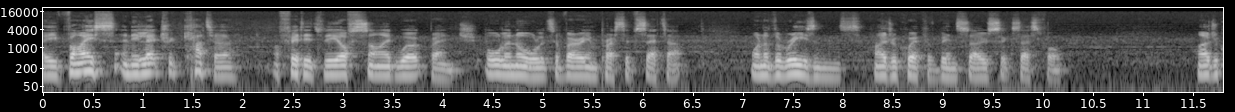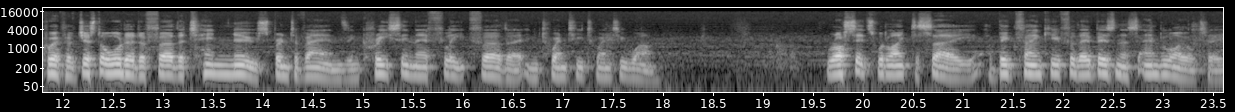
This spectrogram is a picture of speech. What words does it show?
A vice and electric cutter are fitted to the offside workbench. All in all, it's a very impressive setup. One of the reasons Hydraquip have been so successful. Hydraquip have just ordered a further 10 new Sprinter vans, increasing their fleet further in 2021. Rossetts would like to say a big thank you for their business and loyalty,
